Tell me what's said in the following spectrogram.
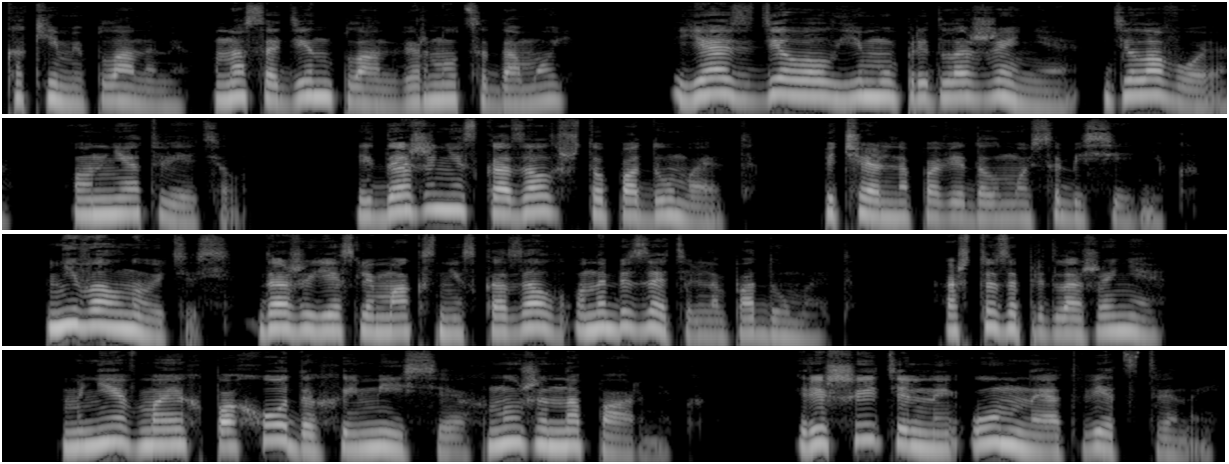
«Какими планами? У нас один план — вернуться домой». Я сделал ему предложение, деловое. Он не ответил. И даже не сказал, что подумает, печально поведал мой собеседник. Не волнуйтесь, даже если Макс не сказал, он обязательно подумает. А что за предложение? Мне в моих походах и миссиях нужен напарник. Решительный, умный, ответственный.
